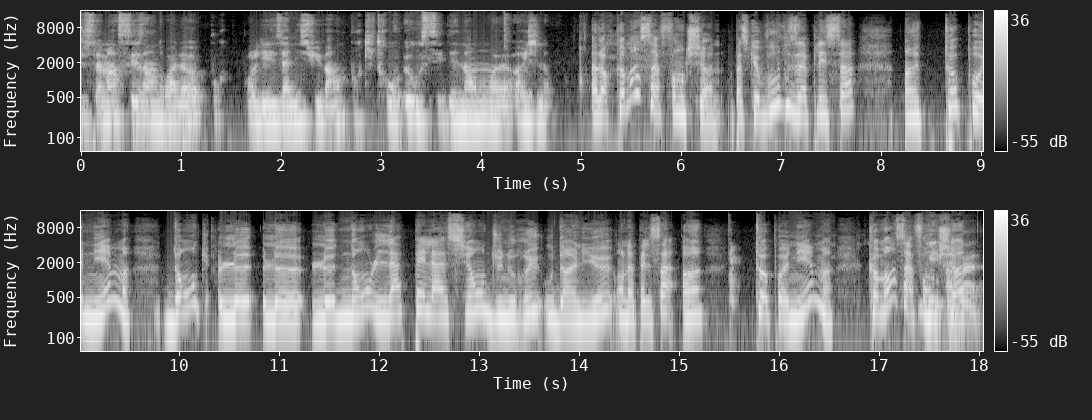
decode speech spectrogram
justement ces endroits-là pour pour les années suivantes, pour qu'ils trouvent eux aussi des noms euh, originaux. Alors, comment ça fonctionne? Parce que vous, vous appelez ça un toponyme, donc le, le, le nom, l'appellation d'une rue ou d'un lieu, on appelle ça un toponyme. Comment ça fonctionne oui,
